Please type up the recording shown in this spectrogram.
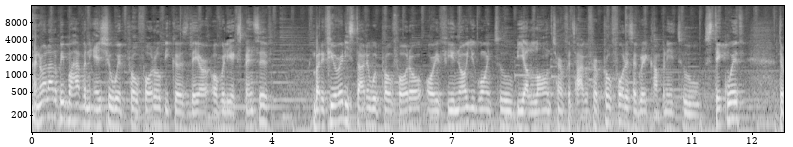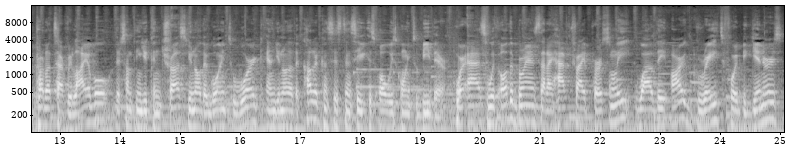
I know a lot of people have an issue with Profoto because they are overly expensive. But if you already started with Profoto or if you know you're going to be a long-term photographer, Profoto is a great company to stick with. Their products are reliable, they're something you can trust, you know they're going to work, and you know that the color consistency is always going to be there. Whereas with other brands that I have tried personally, while they are great for beginners,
